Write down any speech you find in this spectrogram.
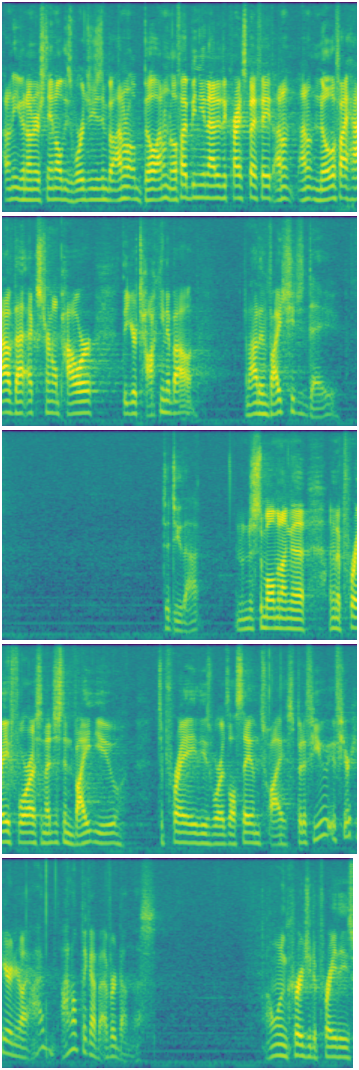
I don't even understand all these words you're using, but I don't know, Bill, I don't know if I've been united to Christ by faith. I don't, I don't know if I have that external power that you're talking about. And I'd invite you today to do that. And in just a moment, I'm going to I'm going to pray for us, and I just invite you to pray these words. I'll say them twice. But if, you, if you're here and you're like, I, I don't think I've ever done this, I want to encourage you to pray these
